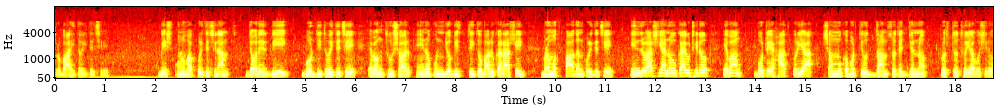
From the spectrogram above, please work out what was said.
প্রবাহিত হইতেছে। বেশ অনুভব করিতেছিলাম জলের বেগ বর্ধিত হইতেছে এবং ধূসর ফেনপুঞ্জ বিস্তৃত বালুকা রাশির ভ্রমোৎপাদন করিতেছে। ইন্দ্র আসিয়া নৌকায় উঠিল এবং বোটে হাত করিয়া সম্মুখবর্তী উদ্দাম স্রোতের জন্য প্রস্তুত হইয়া বসিল।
